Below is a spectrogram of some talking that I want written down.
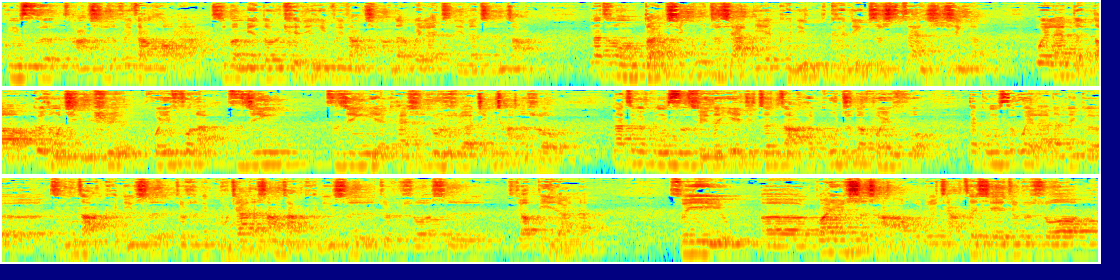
公司长期是非常好的，基本面都是确定性非常强的，未来几年的成长，那这种短期估值下跌肯定肯定只是暂时性的，未来等到各种情绪恢复了，资金资金也开始陆续要进场的时候，那这个公司随着业绩增长和估值的恢复，在公司未来的那个成长肯定是，就是那股价的上涨肯定是，就是说是比较必然的。所以，呃，关于市场啊，我就讲这些，就是说，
